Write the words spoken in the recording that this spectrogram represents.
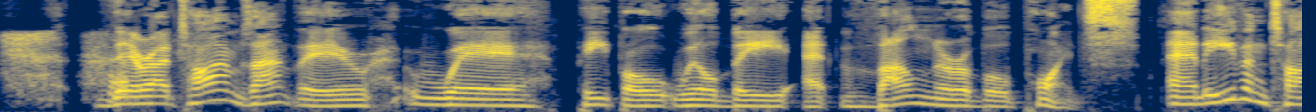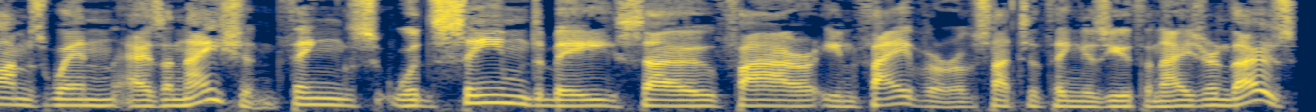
there are times aren't there where people will be at vulnerable points and even times when, as a nation, things would seem to be so far in favour of such a thing as euthanasia, and those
